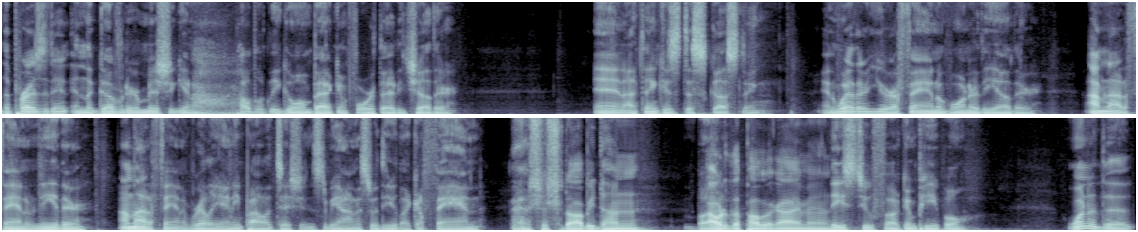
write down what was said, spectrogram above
the president and the governor of Michigan are publicly going back and forth at each other. And I think it's disgusting. And whether you're a fan of one or the other, I'm not a fan of neither. I'm not a fan of really any politicians, to be honest with you, like a fan. That shit should all be done But out of the public eye, man. these two fucking people. One of the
